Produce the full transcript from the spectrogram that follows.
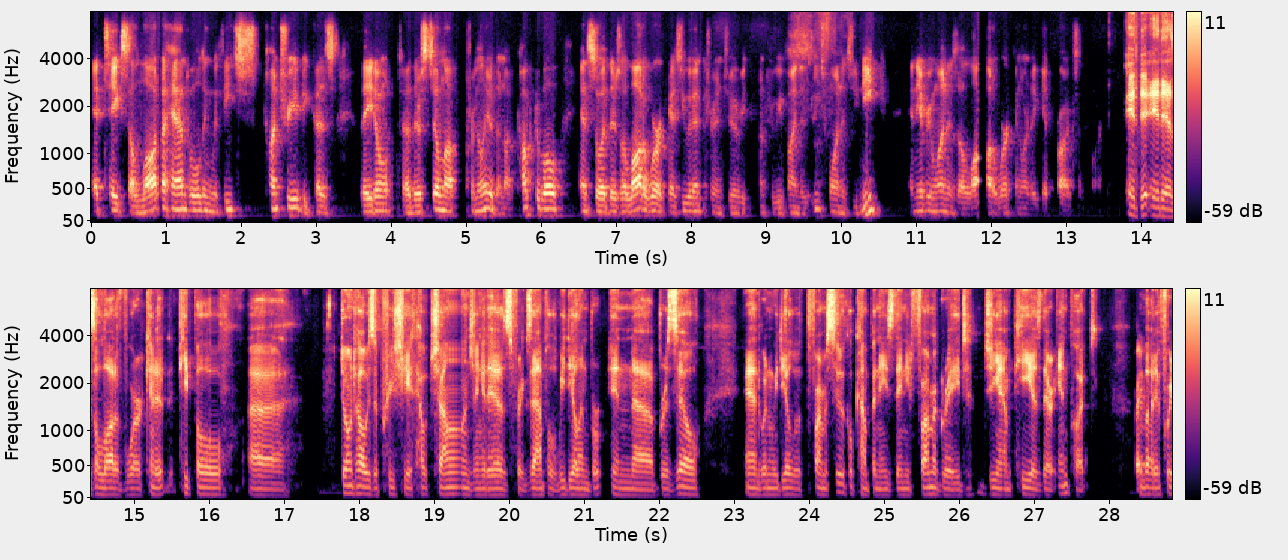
It takes a lot of handholding with each country because they don't uh, they're still not familiar they're not comfortable and so there's a lot of work as you enter into every country we find that each one is unique and every one is a lot of work in order to get products in the market it, it is a lot of work and it, people uh, don't always appreciate how challenging it is for example we deal in in uh, brazil and when we deal with pharmaceutical companies they need pharma grade gmp as their input right. but if we're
